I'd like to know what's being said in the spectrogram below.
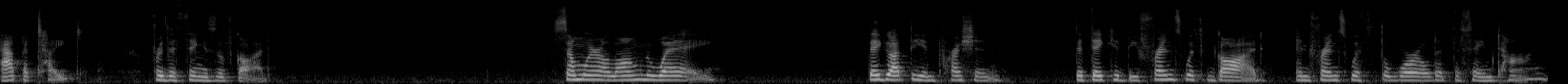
appetite for the things of God. Somewhere along the way, they got the impression that they could be friends with God and friends with the world at the same time.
